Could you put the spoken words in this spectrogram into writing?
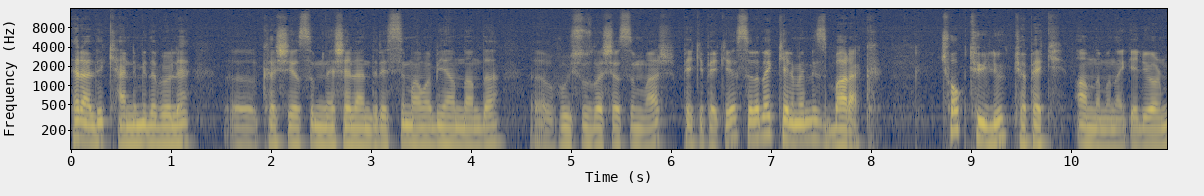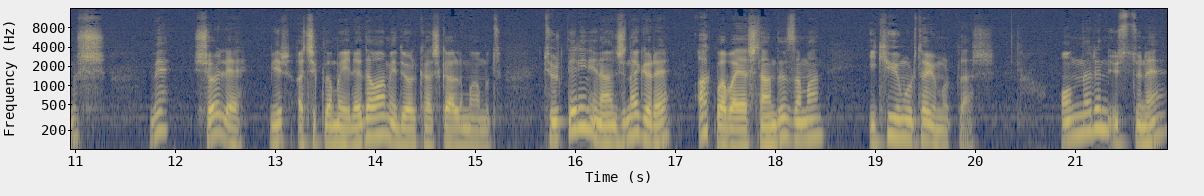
Herhalde kendimi de böyle e, kaşıyasım, neşelendiresim ama bir yandan da e, huysuzlaşasım var. Peki peki sıradaki kelimemiz barak. Çok tüylü köpek anlamına geliyormuş ve şöyle bir açıklama ile devam ediyor Kaşgarlı Mahmut. Türklerin inancına göre akbaba yaşlandığı zaman iki yumurta yumurtlar. Onların üstüne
